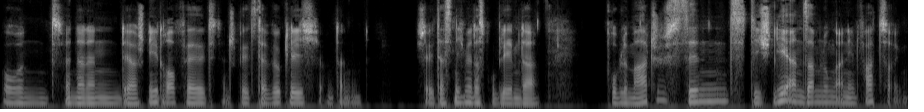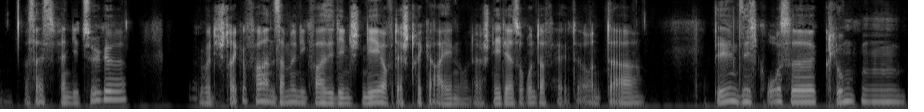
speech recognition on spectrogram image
Und wenn dann der Schnee drauf fällt, dann schmilzt der wirklich und dann stellt das nicht mehr das Problem dar. Problematisch sind die Schneeansammlungen an den Fahrzeugen. Das heißt, wenn die Züge über die Strecke fahren, sammeln die quasi den Schnee auf der Strecke ein oder Schnee, der so runterfällt. Und da bilden sich große Klumpen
